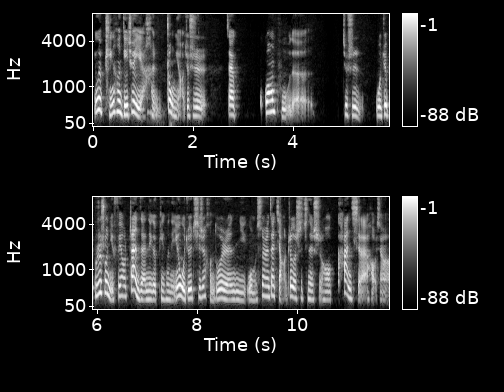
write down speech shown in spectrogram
因为平衡的确也很重要，就是在光谱的，就是。我觉得不是说你非要站在那个平衡点，因为我觉得其实很多人，你我们虽然在讲这个事情的时候看起来好像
